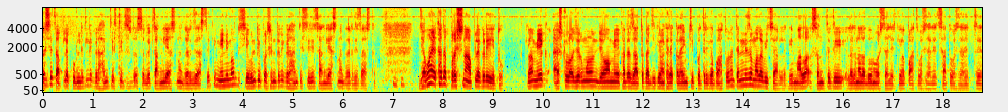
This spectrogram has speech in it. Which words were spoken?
तसेच आपल्या कुंडलीतली ग्रहांची स्थितीसुद्धा सगळे चांगली असणं गरजेचं असतं की मिनिमम सेवन्टी पर्सेंट तरी ग्रहांची स्थिती चांगली असणं गरजेचं असतं. जेव्हा एखादा प्रश्न आपल्याकडे येतो किंवा मी एक ॲस्ट्रॉलॉजर म्हणून जेव्हा मी एखाद्या जातकाची किंवा एखाद्या क्लायंटची पत्रिका पाहतो ना त्यांनी जर मला विचारलं की मला संतती लग्नाला दोन वर्ष झालीत किंवा पाच वर्ष झालीत सात वर्ष झालीत ते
